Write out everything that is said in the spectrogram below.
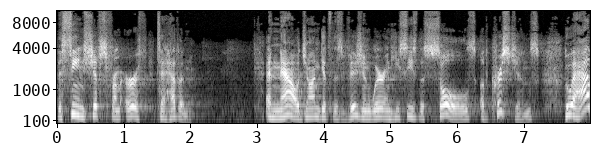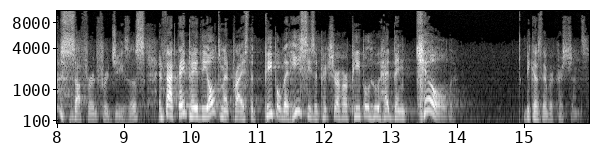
the scene shifts from earth to heaven. And now John gets this vision wherein he sees the souls of Christians who have suffered for Jesus. In fact, they paid the ultimate price. The people that he sees a picture of are people who had been killed because they were Christians.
